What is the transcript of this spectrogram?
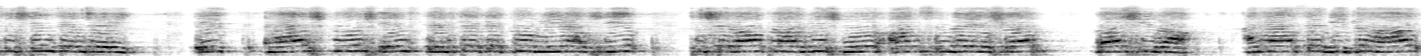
16th century. It has two stones dedicated to Meenakshi, sister of Lord Vishnu and Sundareshwar, Lord Shiva, and has a big hall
